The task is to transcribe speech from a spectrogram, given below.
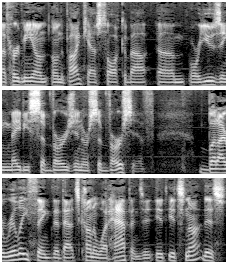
have heard me on, on the podcast talk about um, or using maybe subversion or subversive, but I really think that that's kind of what happens. It, it, it's not this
